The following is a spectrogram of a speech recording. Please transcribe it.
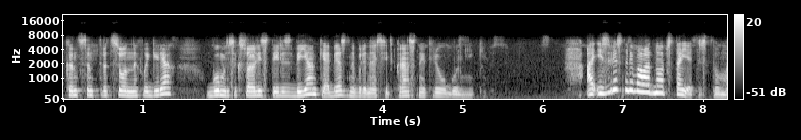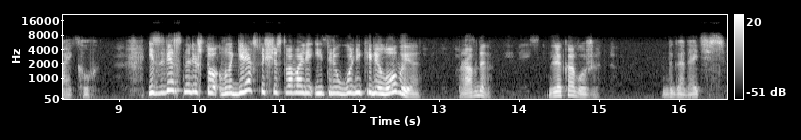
концентрационных лагерях гомосексуалисты и лесбиянки обязаны были носить красные треугольники. А известно ли вам одно обстоятельство, Майкл? Известно ли, что в лагерях существовали и треугольники лиловые? Правда? Для кого же? Догадайтесь.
